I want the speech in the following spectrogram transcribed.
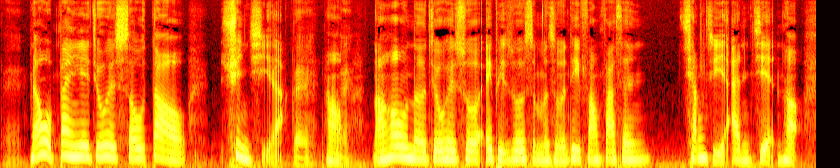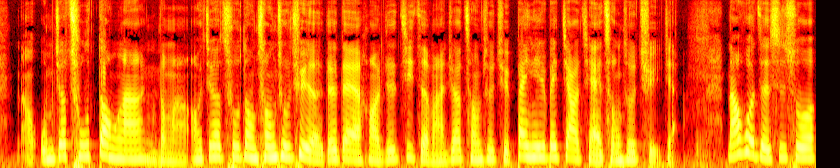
对然后我半夜就会收到讯息啦，对，好，然后呢就会说，哎，比如说什么什么地方发生枪击案件哈，那我们就出动啊，你懂吗？哦，就要出动冲出去了，对不对？哈，就是记者嘛，就要冲出去，半夜就被叫起来冲出去这样，然后或者是说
